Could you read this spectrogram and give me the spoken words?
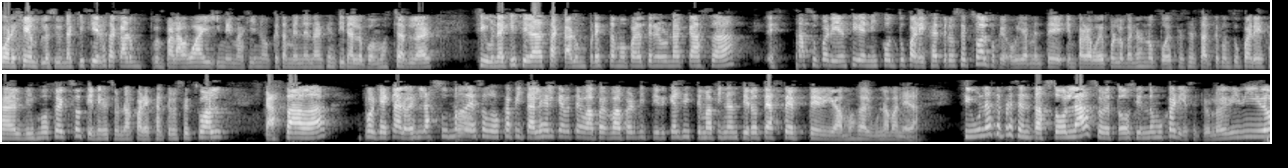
por ejemplo, si una quisiera sacar un, en Paraguay, y me imagino que también en Argentina lo podemos charlar, si una quisiera sacar un préstamo para tener una casa, está súper bien si venís con tu pareja heterosexual, porque obviamente en Paraguay por lo menos no puedes presentarte con tu pareja del mismo sexo, tiene que ser una pareja heterosexual, casada, porque claro, es la suma de esos dos capitales el que te va, va a permitir que el sistema financiero te acepte, digamos, de alguna manera si una se presenta sola, sobre todo siendo mujer, y eso yo lo he vivido,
